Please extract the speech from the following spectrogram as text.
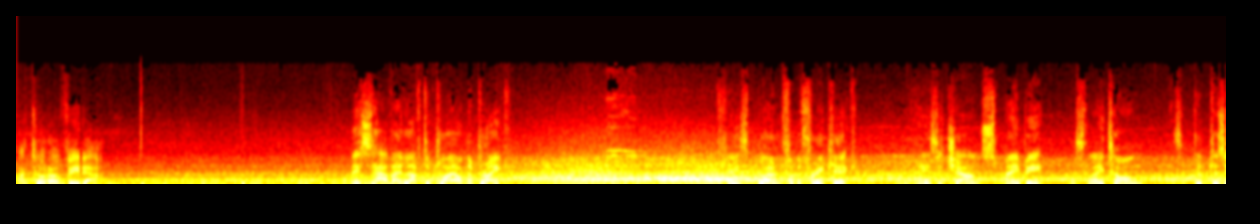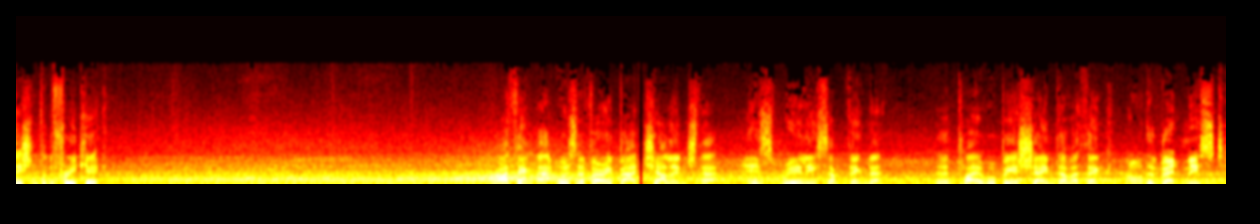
Arturo Vidal. This is how they love to play on the break. He's blown for the free kick. And here's a chance, maybe, this late on. It's a good position for the free kick. I think that was a very bad challenge. That is really something that the player will be ashamed of, I think. Oh, the red mist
